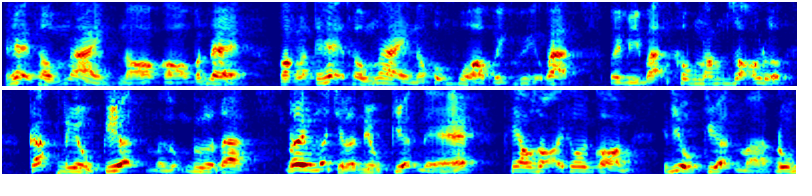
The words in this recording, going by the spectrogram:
cái hệ thống này nó có vấn đề. Hoặc là cái hệ thống này nó không phù hợp với quý vị các bạn, bởi vì bạn không nắm rõ được các điều kiện mà Dũng đưa ra. Đây nó chỉ là điều kiện để theo dõi thôi. Còn cái điều kiện mà đủ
